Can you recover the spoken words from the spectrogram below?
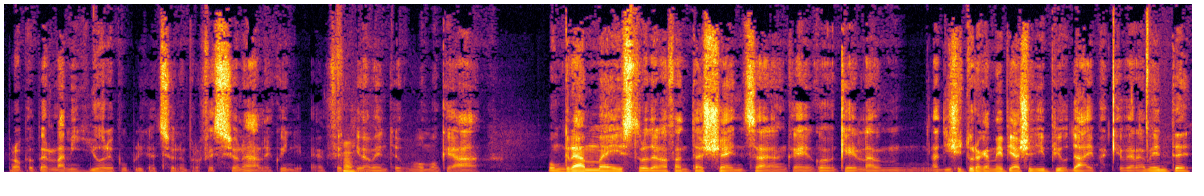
proprio per la migliore pubblicazione professionale, quindi è effettivamente un uomo che ha un gran maestro della fantascienza, che, che è la, la dicitura che a me piace di più, dai, perché veramente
